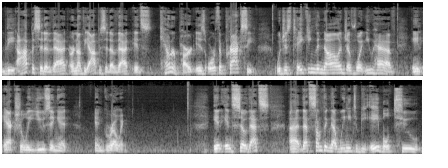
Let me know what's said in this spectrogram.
the opposite of that, or not the opposite of that, its counterpart is orthopraxy, which is taking the knowledge of what you have and actually using it and growing. And, and so that's uh, that's something that we need to be able to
